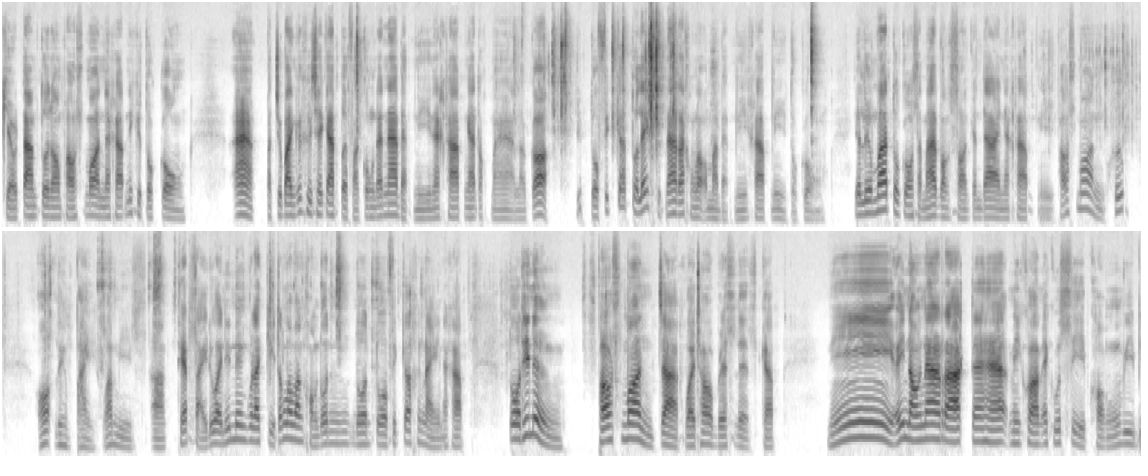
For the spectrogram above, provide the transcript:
เขียวๆตามตัวน้อง p u l s m o n นะครับนี่คือตัวกรงอะปัจจุบันก็คือใช้การเปิดฝากรงด้านหน้าแบบนี้นะครับงัดออกมาแล้วก็หยิบตัวฟิกเกอร์ตัวเล็กสุดน่ารักของเราออกมาแบบนี้ครับนี่ตัวกรง อย่าลืมว่าตัวกรงสามารถวางซ้อนกันได้นะครับนี่ p u l s m o n ปึ๊บอ๋อลืมไปว่ามีเทปใสด้วยนิดนึงเวลากรีดต้องระวังของโดนโดนตัวฟิกเกอร์ข้างในนะครับ ตัวที่1 p u l s m o n จาก Vital Bracelet ครับ นี่ไอ้น้องน่ารักนะฮะ มีความ Exclusive ของ VB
